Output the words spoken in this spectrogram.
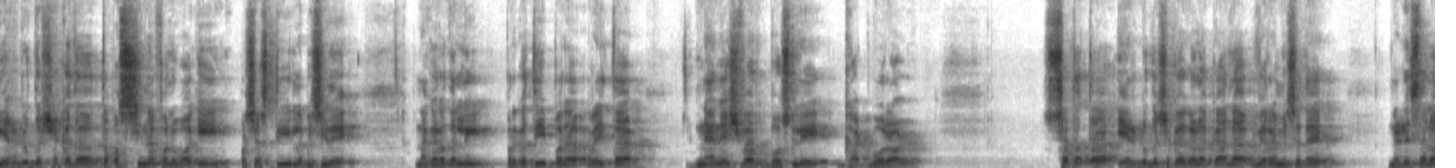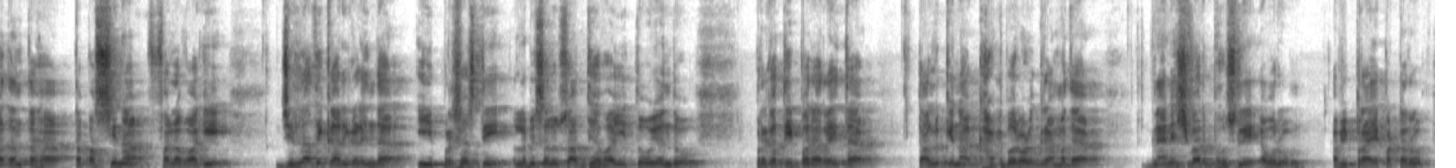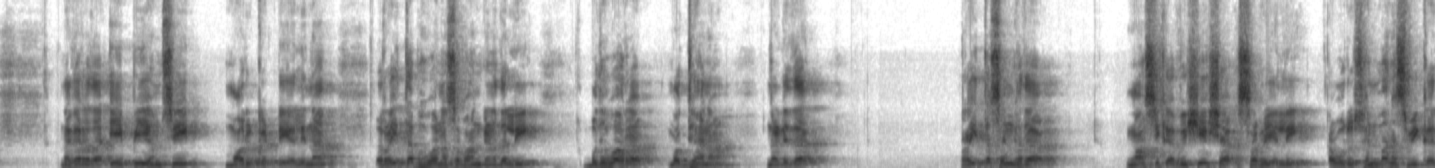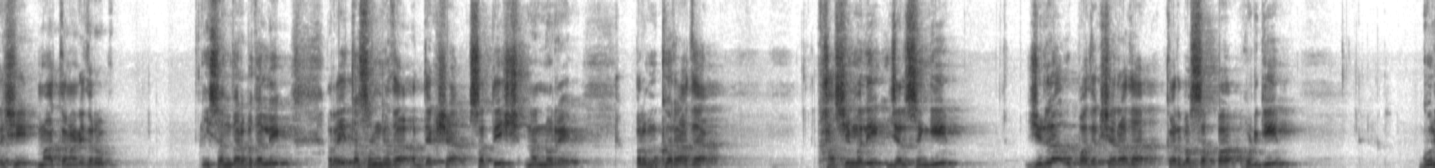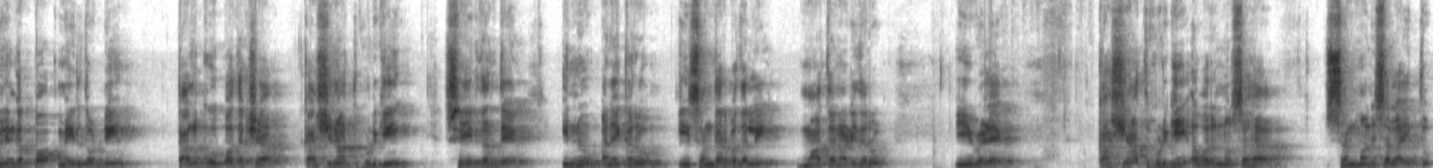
ಎರಡು ದಶಕದ ತಪಸ್ಸಿನ ಫಲವಾಗಿ ಪ್ರಶಸ್ತಿ ಲಭಿಸಿದೆ. ನಗರದಲ್ಲಿ ಪ್ರಗತಿಪರ ರೈತ ಜ್ಞಾನೇಶ್ವರ್ ಭೋಸ್ಲೆ ಘಾಟ್ಬೋರಾಳ್. ಸತತ ಎರಡು ದಶಕಗಳ ಕಾಲ ವಿರಮಿಸದೆ ನಡೆಸಲಾದಂತಹ ತಪಸ್ಸಿನ ಫಲವಾಗಿ ಜಿಲ್ಲಾಧಿಕಾರಿಗಳಿಂದ ಈ ಪ್ರಶಸ್ತಿ ಲಭಿಸಲು ಸಾಧ್ಯವಾಯಿತು ಎಂದು ಪ್ರಗತಿಪರ ರೈತ ತಾಲೂಕಿನ ಘಾಟ್ಬೋರಾಳ್ ಗ್ರಾಮದ ಜ್ಞಾನೇಶ್ವರ್ ಭೋಸ್ಲೆ ಅವರು ಅಭಿಪ್ರಾಯಪಟ್ಟರು. ನಗರದ ಎ ಪಿ ಎಂ ಸಿ ಮಾರುಕಟ್ಟೆಯಲ್ಲಿನ ರೈತ ಭವನ ಸಭಾಂಗಣದಲ್ಲಿ ಬುಧವಾರ ಮಧ್ಯಾಹ್ನ ನಡೆದ ರೈತ ಸಂಘದ ಮಾಸಿಕ ವಿಶೇಷ ಸಭೆಯಲ್ಲಿ ಅವರು ಸನ್ಮಾನ ಸ್ವೀಕರಿಸಿ ಮಾತನಾಡಿದರು. ಈ ಸಂದರ್ಭದಲ್ಲಿ ರೈತ ಸಂಘದ ಅಧ್ಯಕ್ಷ ಸತೀಶ್ ನನ್ನೊರೆ, ಪ್ರಮುಖರಾದ ಖಾಸಿಮಲಿ ಜಲಸಂಗಿ, ಜಿಲ್ಲಾ ಉಪಾಧ್ಯಕ್ಷರಾದ ಕರ್ಬಸಪ್ಪ ಹುಡ್ಗಿ, ಗುರ್ಲಿಂಗಪ್ಪ ಮೇಲ್ದೊಡ್ಡಿ ತಾಲೂಕು ಉಪಾಧ್ಯಕ್ಷ ಕಾಶಿನಾಥ್ ಹುಡುಗಿ ಸೇರಿದಂತೆ ಇನ್ನೂ ಅನೇಕರು ಈ ಸಂದರ್ಭದಲ್ಲಿ ಮಾತನಾಡಿದರು. ಈ ವೇಳೆ ಕಾಶಿನಾಥ್ ಹುಡುಗಿ ಅವರನ್ನು ಸಹ ಸನ್ಮಾನಿಸಲಾಯಿತು.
